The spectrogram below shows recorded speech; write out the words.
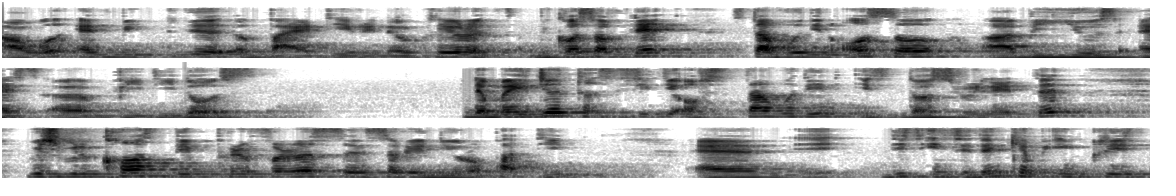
hour and be cleared by the renal clearance. Because of that, stavudine also uh, be used as a BD dose. The major toxicity of stavudine is dose-related, which will cause the peripheral sensory neuropathy, and this incident can be increased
